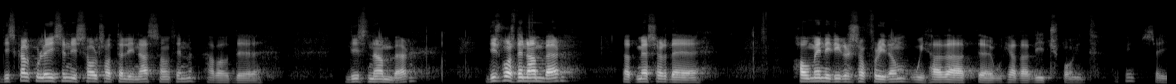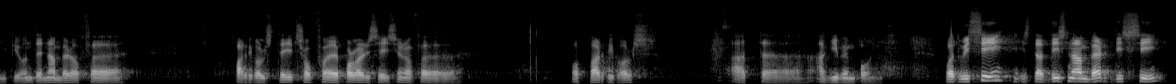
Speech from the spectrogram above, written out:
This calculation is also telling us something about the, this number. This was the number that measured the, how many degrees of freedom we had at, uh, we had at each point. Okay? So if you want the number of uh, particle states of uh, polarization of, uh, of particles at uh, a given point. What we see is that this number, this C,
